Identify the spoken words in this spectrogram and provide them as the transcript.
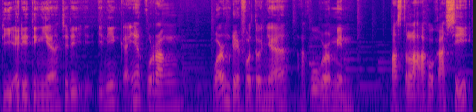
di editingnya jadi ini kayaknya kurang warm deh fotonya aku warmin pas setelah aku kasih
